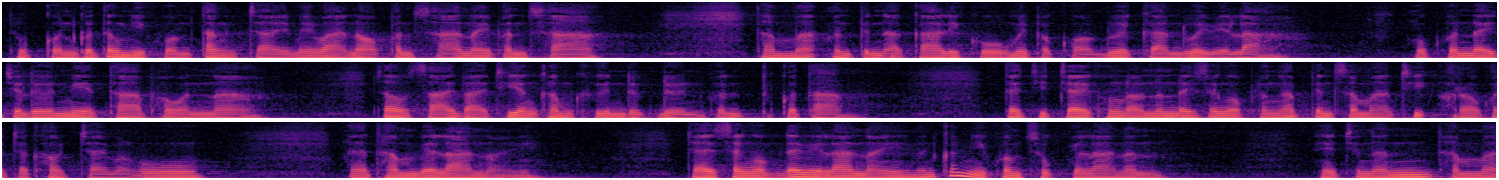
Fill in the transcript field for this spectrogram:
ทุกคนก็ต้องมีความตั้งใจไม่ว่านอกพรรษาในพรรษาธรรมะมันเป็นอาการลิโกไม่ประกอบด้วยการด้วยเวลาบุคคลใดเจริญเมตตาภาวนาเจ้าสายบ่ายเที่ยงค่ำคืนดึกเดินก็ก็ตาม แต่จิตใจของเรานั้นได้สงบระงับเป็นสมาธิเราก็จะเข้าใจว่าโอ้ทำเวลาหน่อย ใจสงบได้เวลาไหน มันก็มีความสุขเวลานั้นเหตุฉะนั้นธรรมะ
